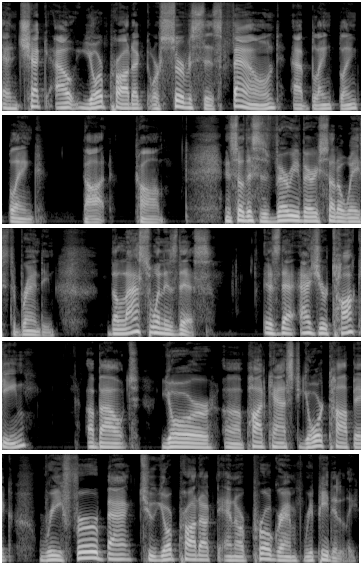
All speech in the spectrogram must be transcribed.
and check out your product or services found at blank blank blank dot com. And so this is very, very subtle ways to branding. The last one is this is that as you're talking about your uh, podcast, your topic, refer back to your product and our program repeatedly.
